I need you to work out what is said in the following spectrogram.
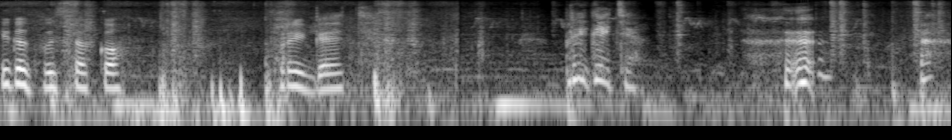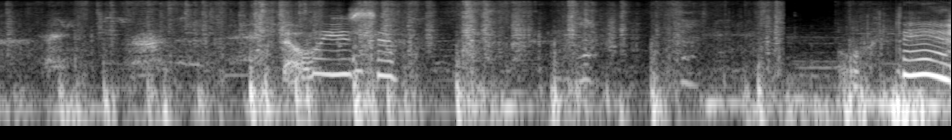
И как высоко прыгает. Прыгайте. Да выше. Ух ты.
